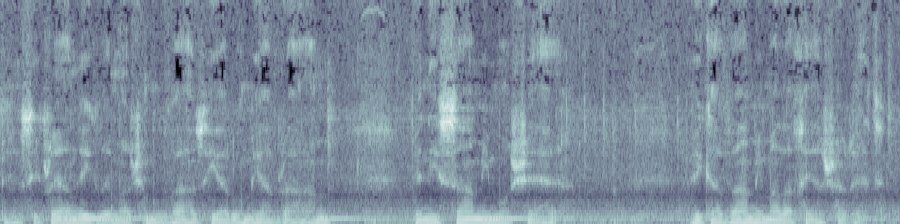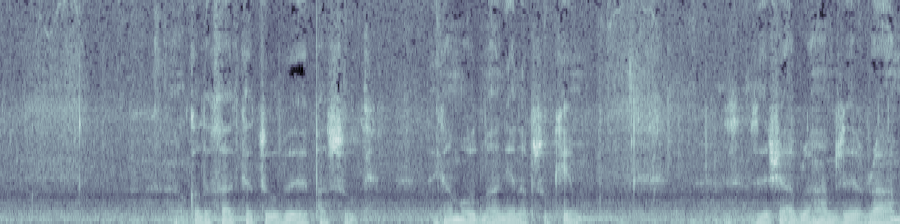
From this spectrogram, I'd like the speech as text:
בספרי הניגלה, מה שמובא זה ירו מאברהם, ונישא ממשה, וגבה ממלאכי השרת. כל אחד כתוב בפסוק. זה גם מאוד מעניין הפסוקים. זה שאברהם זה רם,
